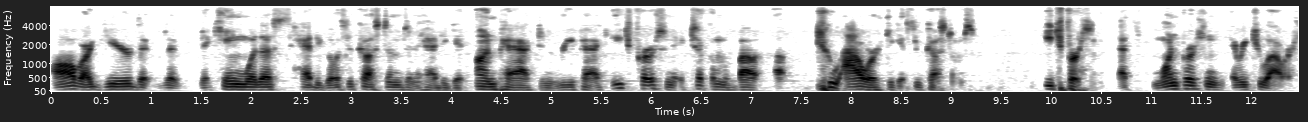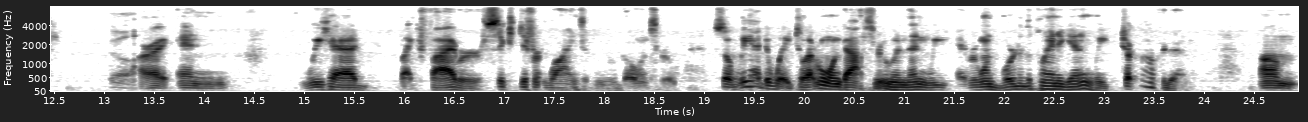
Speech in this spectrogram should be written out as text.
all of our gear that, that, that came with us had to go through customs and it had to get unpacked and repacked. Each person, it took them about uh, two hours to get through customs. Each person. That's one person every two hours. Oh, All right. And we had like five or six different lines that we were going through. So we had to wait till everyone got through and then we everyone boarded the plane again and we took off again. Um,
